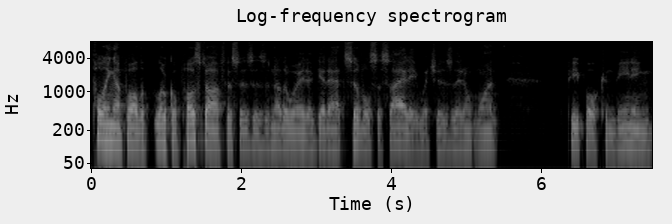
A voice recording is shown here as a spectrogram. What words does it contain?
pulling up all the local post offices is another way to get at civil society, which is they don't want people convening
